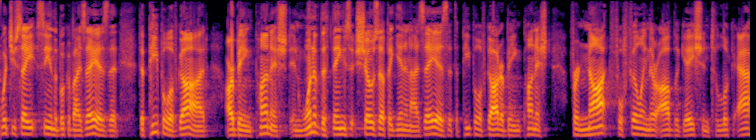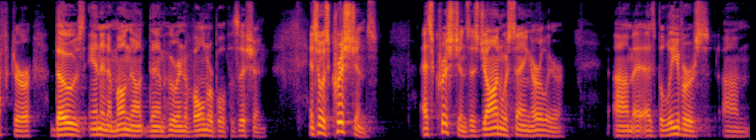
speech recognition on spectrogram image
what you say, see in the book of Isaiah is that the people of God are being punished. And one of the things that shows up again in Isaiah is that the people of God are being punished for not fulfilling their obligation to look after those in and among them who are in a vulnerable position. And so, as Christians, as Christians, as John was saying earlier, um, as believers, um,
